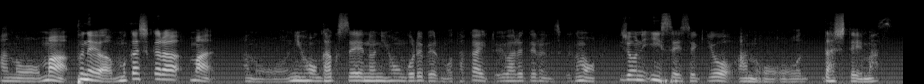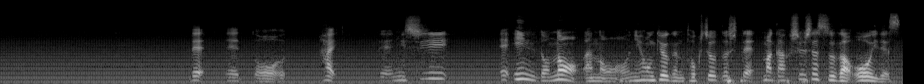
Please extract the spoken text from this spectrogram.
あの、まあ、プネは昔から、まあ、あの日本学生の日本語レベルも高いと言われてるんですけども非常にいい成績をあの出しています。で、えっ、とはい、で西インドのあの日本教育の特徴として、まあ、学習者数が多いです。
